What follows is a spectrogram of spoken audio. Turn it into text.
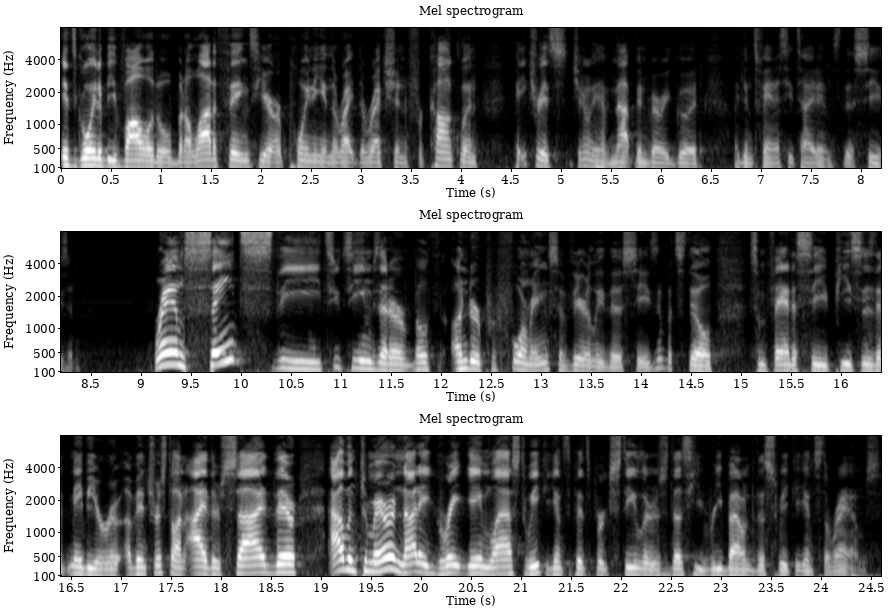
it's going to be volatile, but a lot of things here are pointing in the right direction for Conklin. Patriots generally have not been very good against fantasy tight ends this season. Rams Saints, the two teams that are both underperforming severely this season, but still some fantasy pieces that maybe are of interest on either side there. Alvin Kamara, not a great game last week against the Pittsburgh Steelers. Does he rebound this week against the Rams?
